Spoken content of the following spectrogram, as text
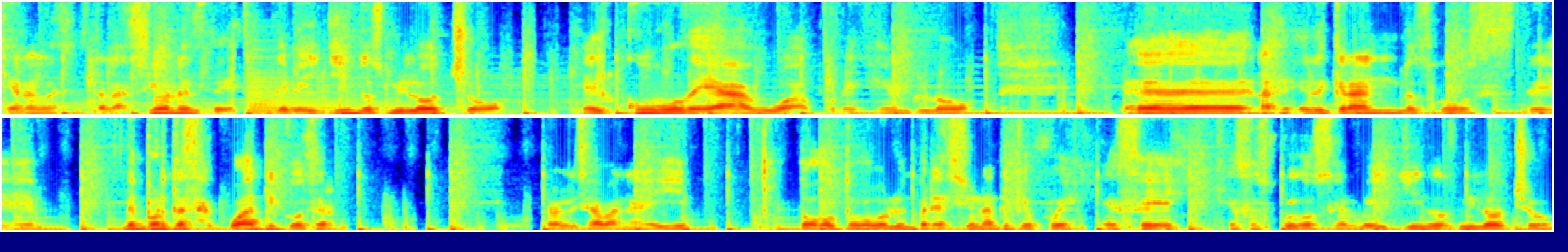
que eran las instalaciones de, de Beijing 2008, el cubo de agua, por ejemplo, eh, el los juegos de deportes acuáticos, realizaban ahí, todo, todo lo impresionante que fue ese, esos juegos en Beijing 2008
